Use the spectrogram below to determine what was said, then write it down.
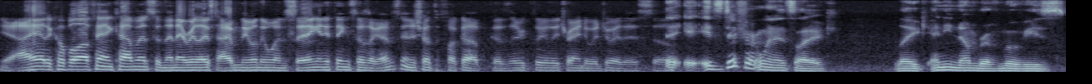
yeah, I had a couple offhand comments, and then I realized I'm the only one saying anything. So I was like, I'm just gonna shut the fuck up because they're clearly trying to enjoy this. So It, it- it's different when it's like like any number of movies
